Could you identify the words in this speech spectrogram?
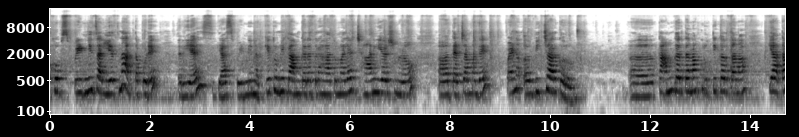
खूप स्पीडनी चालली आहेत ना आत्ता पुढे? तर येस या स्पीडने नक्की तुम्ही काम करत राहा. तुम्हाला छान यश मिळो त्याच्यामध्ये. पण विचार करून. काम करताना कृती करताना की आता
